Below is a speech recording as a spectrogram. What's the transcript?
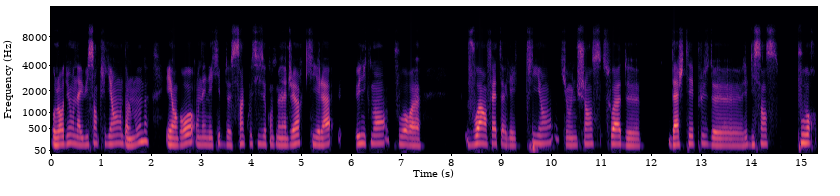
Aujourd'hui, on a 800 clients dans le monde et en gros, on a une équipe de 5 ou 6 compte managers qui est là uniquement pour, voir en fait les clients qui ont une chance soit de d'acheter plus de licences pour,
